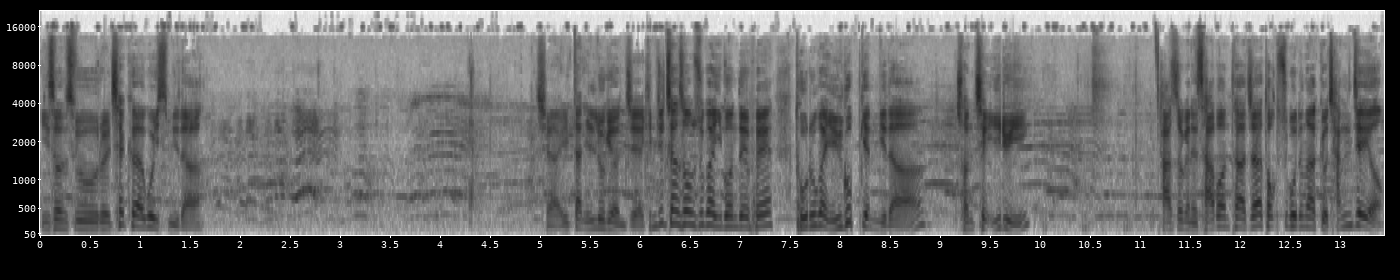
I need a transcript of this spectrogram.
이 선수를 체크하고 있습니다. 자, 일단 1루 견제. 김지찬 선수가 이번 대회 도루가 7개입니다. 전체 1위. 타석에는 4번 타자 덕수고등학교 장재영.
